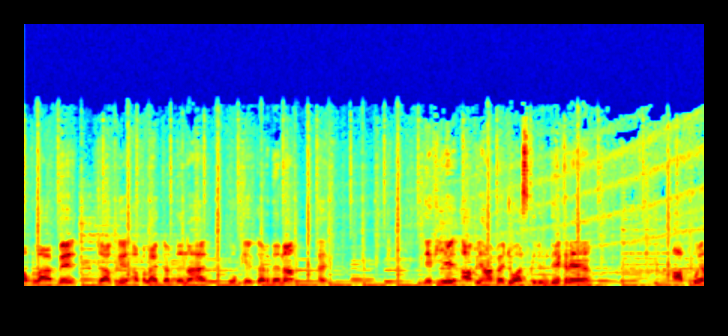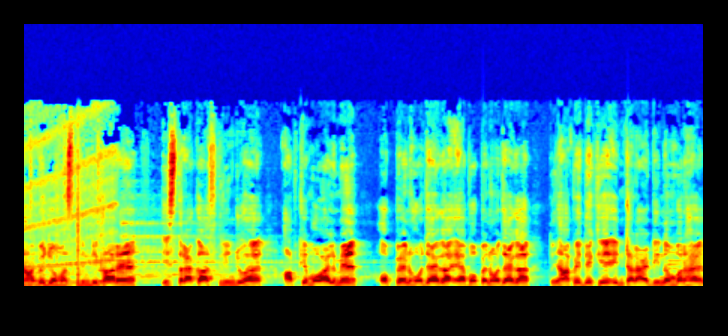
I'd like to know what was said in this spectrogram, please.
अप्लाई पे जाके अप्लाई कर देना है। ओके कर देना है। देखिए, आप यहाँ पे जो स्क्रीन देख रहे हैं, आपको यहाँ पे जो हम स्क्रीन दिखा रहे हैं, इस तरह का स्क्रीन जो है आपके मोबाइल में ओपन हो जाएगा, ऐप ओपन हो जाएगा तो यहाँ पे देखिए इंटर आईडी नंबर है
